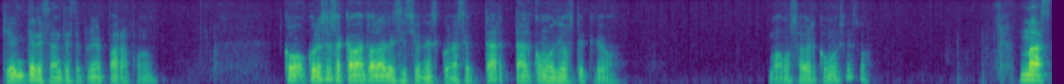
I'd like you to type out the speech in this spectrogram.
Qué interesante este primer párrafo, ¿no? Con, con, eso se acaban todas las decisiones, con aceptar tal como Dios te creó. Vamos a ver cómo es eso. Más,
